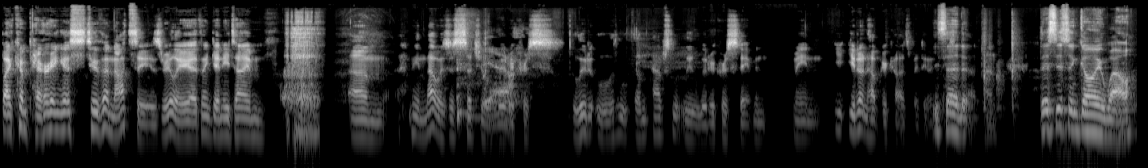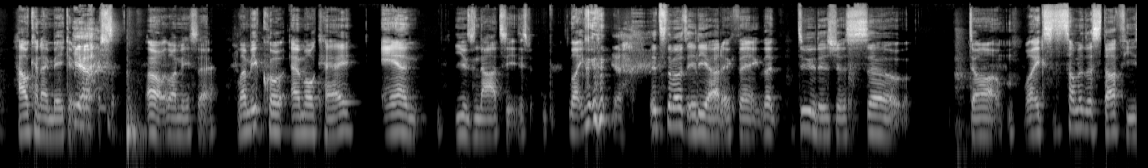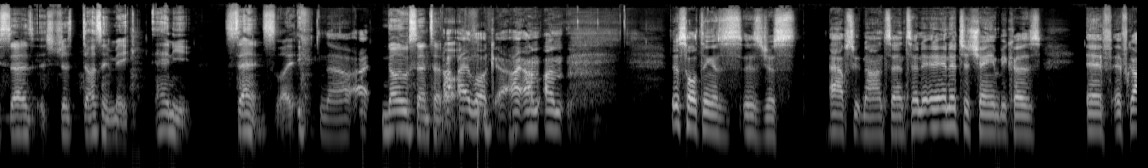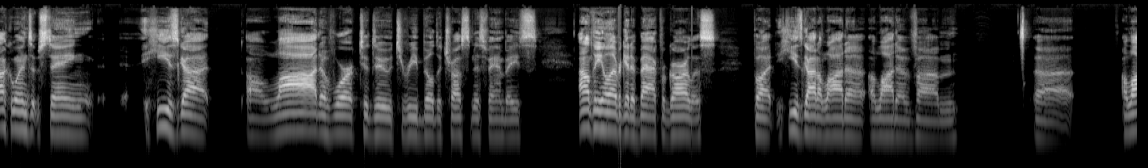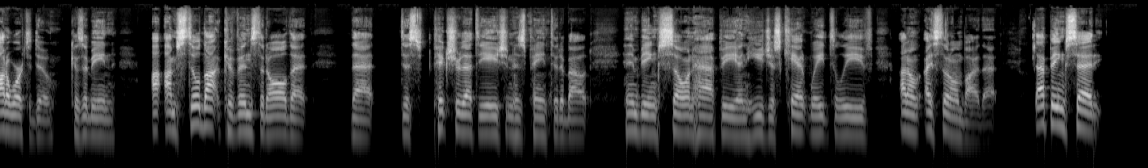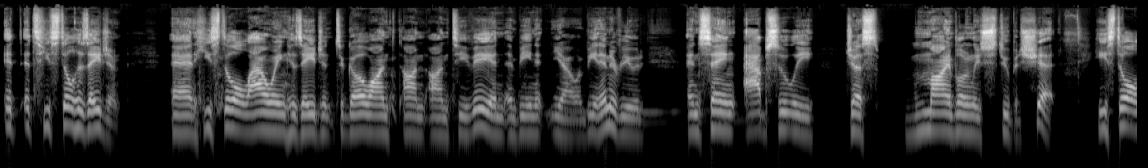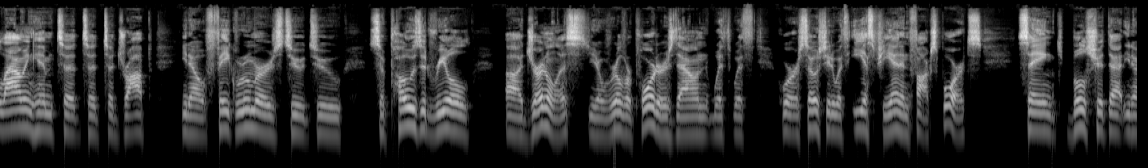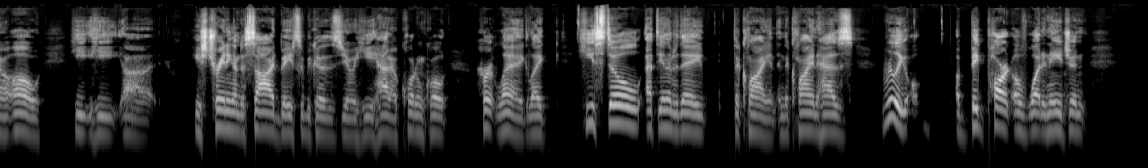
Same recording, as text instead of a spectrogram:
by comparing us to the Nazis. Really, I think anytime um, I mean, that was just such a yeah. ludicrous, lud- um, absolutely ludicrous statement. I mean, you, you, don't help your cause by doing. He said, that, "This isn't going well. How can I make it yeah. worse?" Oh, let me say, let me quote MLK and use Nazis. Like, yeah. it's the most idiotic thing. That dude is just so dumb. Like some of the stuff he says, it just doesn't make any sense. Like no, I, no sense at all. I, I look, I, I'm, I'm. This whole thing is is just absolute nonsense, and and it's a shame because if if Kaku ends up staying, he's got a lot of work to do to rebuild the trust in his fan base. I don't think he'll ever get it back, regardless. But he's got a lot of a lot of um, uh, a lot of work to do because I mean I, I'm still not convinced at all that that this picture that the agent has painted about him being so unhappy and he just can't wait to leave. I don't I still don't buy that. That being said, it, it's he's still his agent and he's still allowing his agent to go on on on TV and, and being you know and being interviewed and saying absolutely just mind-blowingly stupid shit. He's still allowing him to to to drop, you know, fake rumors to to supposed real uh, journalists, you know, real reporters down with with who are associated with ESPN and Fox Sports, saying bullshit that you know, oh, he he uh, he's training on the side basically because you know he had a quote unquote hurt leg. Like he's still at the end of the day the client, and the client has really a big part of what an agent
